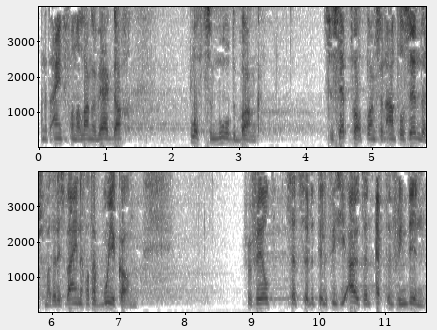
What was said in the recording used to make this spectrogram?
Aan het eind van een lange werkdag ploft ze moe op de bank. Ze zept wat langs een aantal zenders, maar er is weinig wat haar boeien kan. Verveeld zet ze de televisie uit en appt een vriendin.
